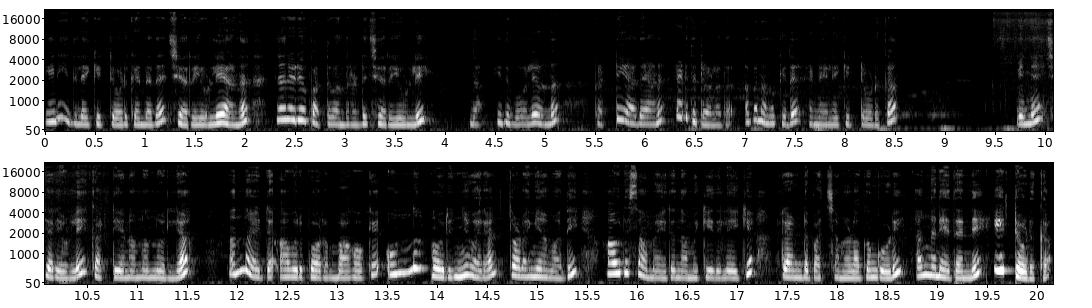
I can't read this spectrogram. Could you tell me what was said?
ഇനി ഇതിലേക്ക് ഇട്ട് കൊടുക്കേണ്ടത് ചെറിയുള്ളിയാണ്. ഞാനൊരു പത്ത് പന്ത്രണ്ട് ചെറിയുള്ളി ഇതാ ഇതുപോലെ ഒന്ന് കട്ട് ചെയ്യാതെയാണ് എടുത്തിട്ടുള്ളത്. അപ്പോൾ നമുക്കിത് എണ്ണയിലേക്ക് ഇട്ട് കൊടുക്കാം. പിന്നെ ചെറിയുള്ളി കട്ട് ചെയ്യണമെന്നൊന്നുമില്ല. നന്നായിട്ട് ആ ഒരു പുറം ഭാഗമൊക്കെ ഒന്ന് മുരിഞ്ഞു വരാൻ തുടങ്ങിയാൽ മതി. ആ ഒരു സമയത്ത് നമുക്കിതിലേക്ക് രണ്ട് പച്ചമുളകും കൂടി അങ്ങനെ തന്നെ ഇട്ട് കൊടുക്കാം.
